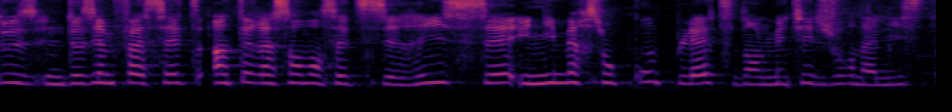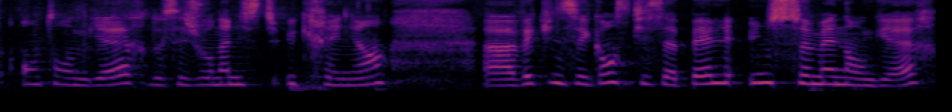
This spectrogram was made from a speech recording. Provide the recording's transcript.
une deuxième facette intéressante dans cette série, c'est une immersion complète dans le métier de journaliste en temps de guerre, de ces journalistes ukrainiens, euh, avec une séquence qui s'appelle Une semaine en guerre.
